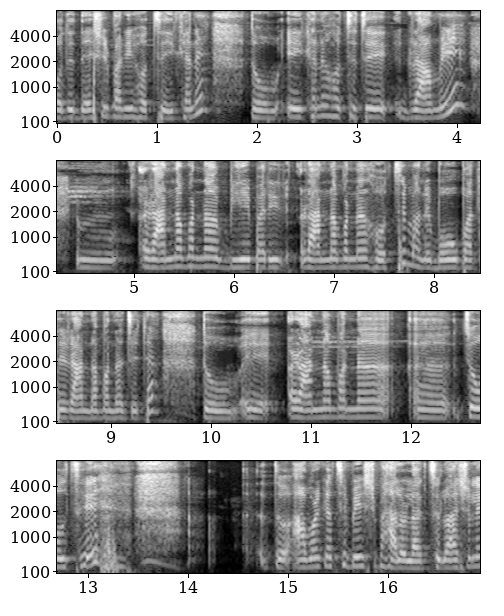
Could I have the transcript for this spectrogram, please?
ওদের দেশের বাড়ি হচ্ছে এইখানে তো এইখানে হচ্ছে যে গ্রামে রান্নাবান্না, বিয়ে বাড়ির রান্নাবান্না হচ্ছে মানে বউ ভাতের রান্নাবান্না যেটা। তো রান্নাবান্না চলছে। তো আমার কাছে বেশ ভালো লাগছিল। আসলে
